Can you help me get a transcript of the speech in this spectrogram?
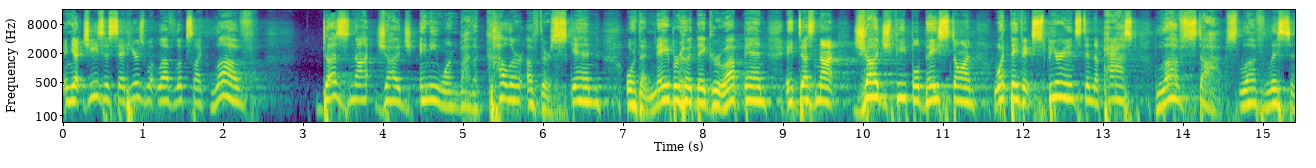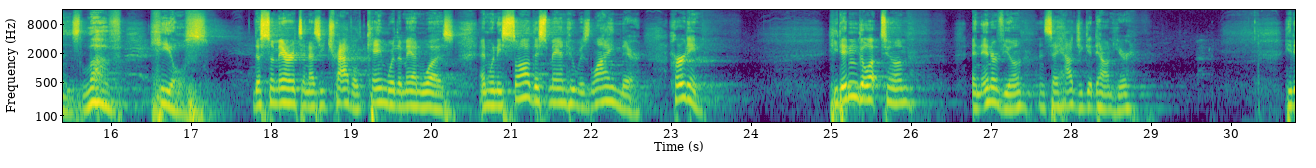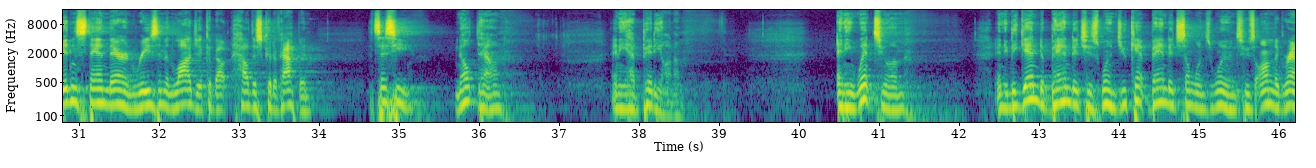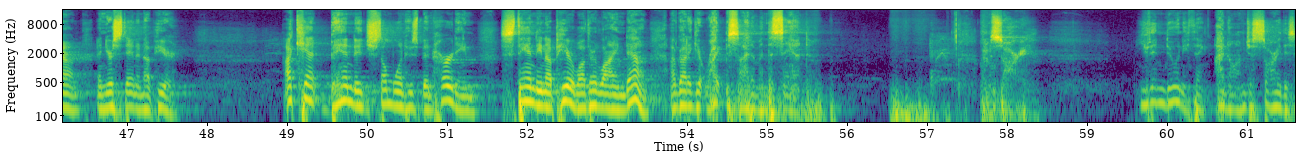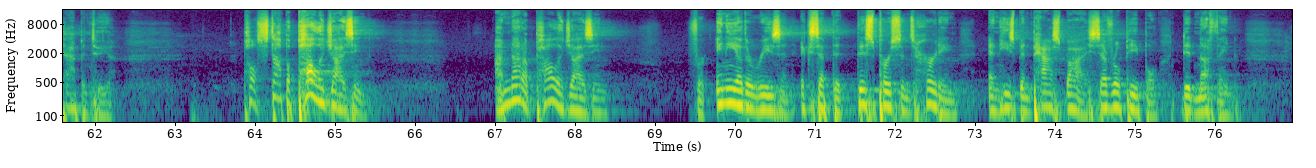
And yet Jesus said, here's what love looks like. Love does not judge anyone by the color of their skin or the neighborhood they grew up in. It does not judge people based on what they've experienced in the past. Love stops, love listens, love heals. the Samaritan, as he traveled, came where the man was. And when he saw this man who was lying there, hurting, he didn't go up to him and interview him and say, How'd you get down here? He didn't stand there and reason and logic about how this could have happened. It says he knelt down and he had pity on him. And he went to him and he began to bandage his wounds. You can't bandage someone's wounds who's on the ground and you're standing up here. I can't bandage someone who's been hurting standing up here while they're lying down. I've got to get right beside them in the sand. I'm sorry. You didn't do anything. I know, I'm just sorry this happened to you. Paul, stop apologizing. I'm not apologizing for any other reason except that this person's hurting and he's been passed by. Several people did nothing.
